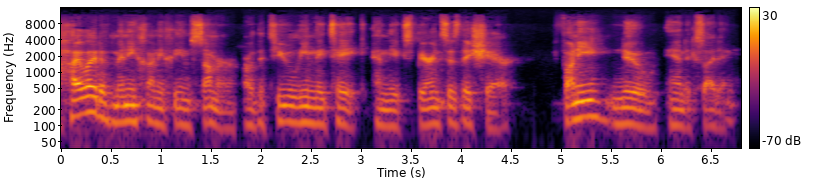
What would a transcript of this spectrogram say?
A highlight of many Chanichim summer are the tiyulim they take and the experiences they share. Funny, new, and exciting.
